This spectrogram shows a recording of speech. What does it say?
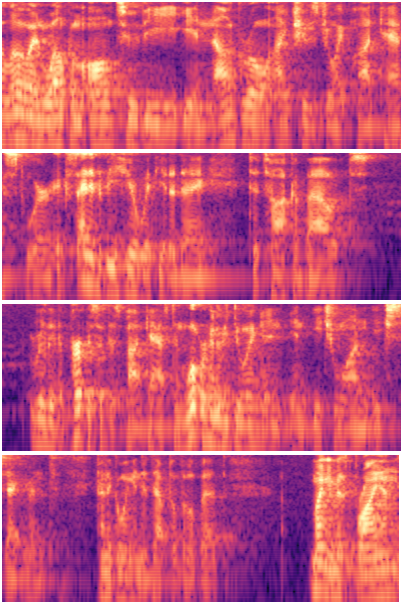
Hello and welcome all to the inaugural I Choose Joy podcast. We're excited to be here with you today to talk about really the purpose of this podcast and what we're going to be doing in, in each one, each segment, kind of going into depth a little bit. My name is Brian,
